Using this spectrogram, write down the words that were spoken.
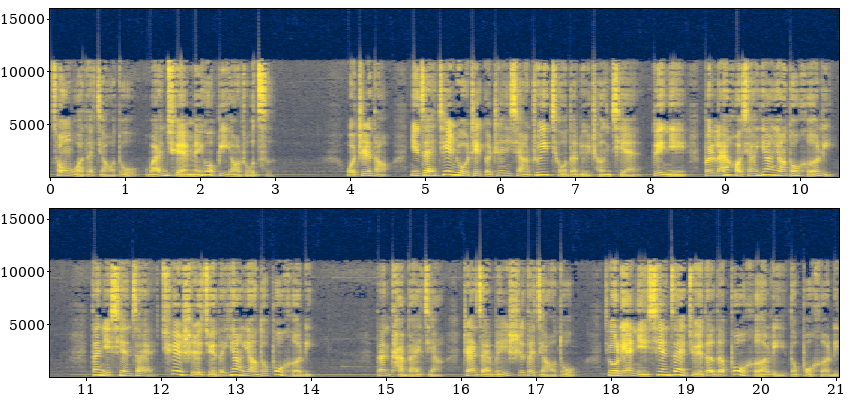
从我的角度，完全没有必要如此。我知道你在进入这个真相追求的旅程前，对你本来好像样样都合理，但你现在确实觉得样样都不合理。但坦白讲，站在为实的角度。就连你现在觉得的不合理都不合理，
